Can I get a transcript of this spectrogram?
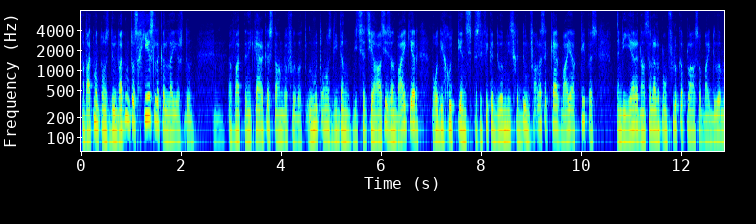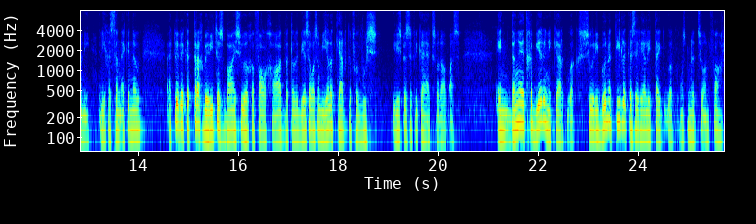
En wat moet ons doen? Wat moet ons geestelike leiers doen? Hmm. Wat in die kerke staan byvoorbeeld. Hoe moet ons die ding, die situasies want baie keer word die goed teen spesifieke dominees gedoen. Veral as 'n kerk baie aktief is in die Here, dan sal hulle kom vloeke plaas op by dominee in die gesin. Ek het nou twee weke terug by Richards Bay so 'n geval gehad wat hulle besig was om die hele kerk te verwoes. Hierdie spesifieke heks wat daar was en dinge het gebeur in die kerk ook. So die bonatuurlik is 'n realiteit ook. Ons moet dit so aanvaar.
